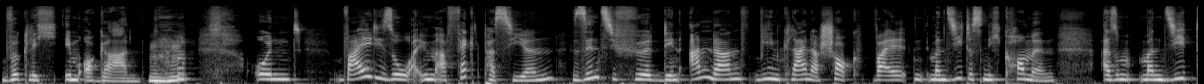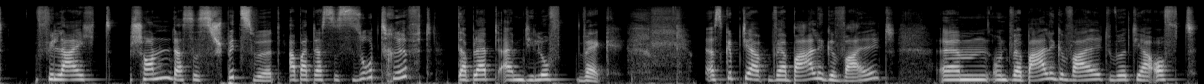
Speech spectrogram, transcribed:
wirklich im Organ. Und weil die so im Affekt passieren, sind sie für den anderen wie ein kleiner Schock, weil man sieht es nicht kommen. Also man sieht vielleicht schon, dass es spitz wird, aber dass es so trifft, da bleibt einem die Luft weg. Es gibt ja verbale Gewalt ähm, und verbale Gewalt wird ja oft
